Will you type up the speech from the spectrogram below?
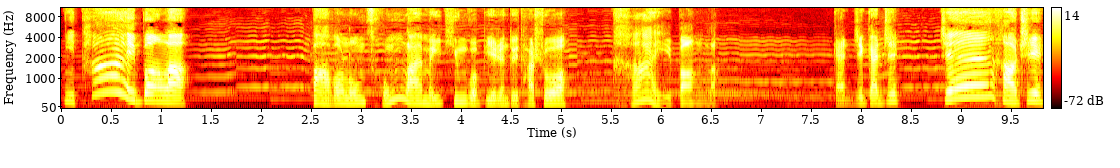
你太棒了！”霸王龙从来没听过别人对他说“太棒了”。嘎吱嘎吱，真好吃。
